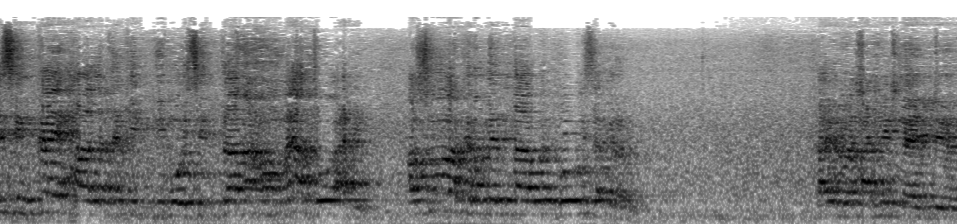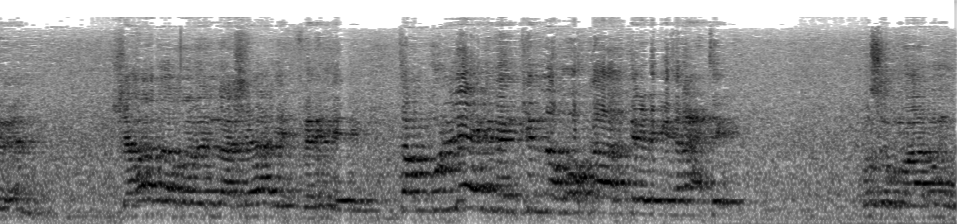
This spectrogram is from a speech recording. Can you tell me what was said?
اسم كاي حالة كدمو ستانا هم ما يتوعد أصولك ربنا وبوكي سكرم خير حنينا اللي يعلم شهادة ربنا شهادة فريه تنقل ليه من كنا هو كان تيرك رعتك وسم ما نمو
